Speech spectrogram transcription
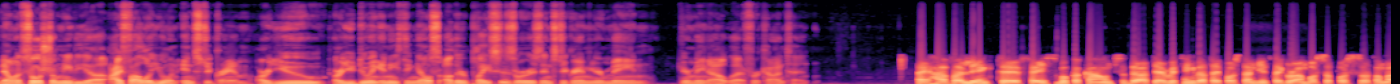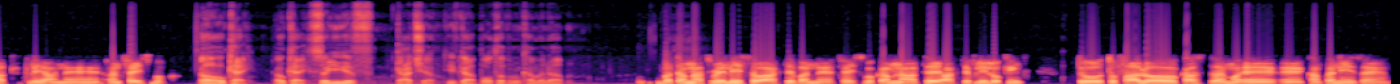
now on social media, I follow you on Instagram. Are you are you doing anything else other places, or is Instagram your main your main outlet for content? I have a linked uh, Facebook account that everything that I post on Instagram also posts automatically on uh, on Facebook. Oh, okay, okay. So you've gotcha. You've got both of them coming up. But I'm not really so active on uh, Facebook. I'm not uh, actively looking to to follow custom uh, uh, companies and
